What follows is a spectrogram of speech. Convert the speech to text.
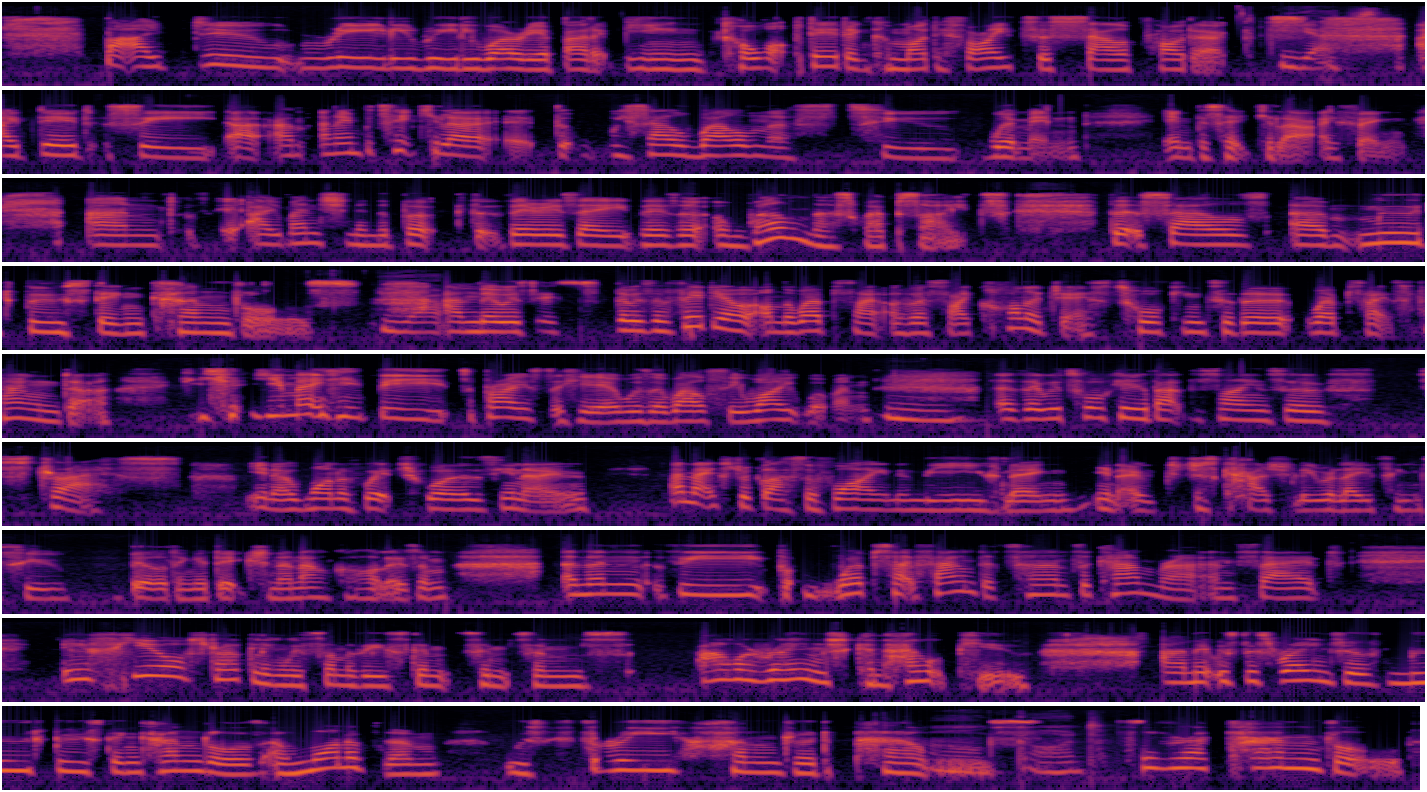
but i do really really worry about it being co-opted and commodified to sell products Yes. i did see uh, um, and in particular uh, that we sell wellness to women in particular i think and i mentioned in the book that there is a there's a, a wellness website that sells um, mood boosting candles. Yeah. and there was this there was a video on the website of a psychologist talking to the website's founder. Y- you may be surprised to hear was a wealthy white woman. Uh, they were talking about the signs of stress you know one of which was you know an extra glass of wine in the evening you know just casually relating to building addiction and alcoholism and then the website founder turned to camera and said if you're struggling with some of these sym- symptoms, our range can help you. And it was this range of mood boosting candles, and one of them was £300 Oh God. for a candle.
